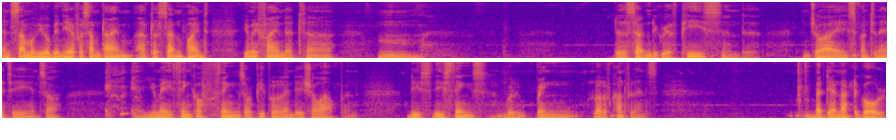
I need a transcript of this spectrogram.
And some of you have been here for some time. After a certain point, you may find that uh, mm, there's a certain degree of peace and, uh, joy, spontaneity, and so on. You may think of things or people and they show up, and these, these things will bring a lot of confidence. But they're not the goal.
